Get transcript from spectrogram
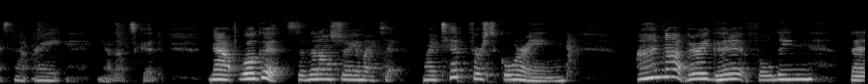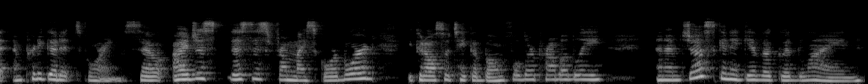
is that right? Yeah, that's good. Now, well, good. So then I'll show you my tip. My tip for scoring, I'm not very good at folding, but I'm pretty good at scoring. So I just, this is from my scoreboard. You could also take a bone folder probably. And I'm just going to give a good line.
